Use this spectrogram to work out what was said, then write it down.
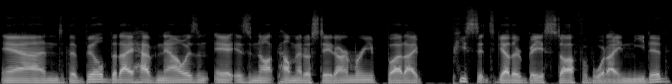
And the build that I have now isn't eh, is not Palmetto State Armory, but I pieced it together based off of what I needed.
